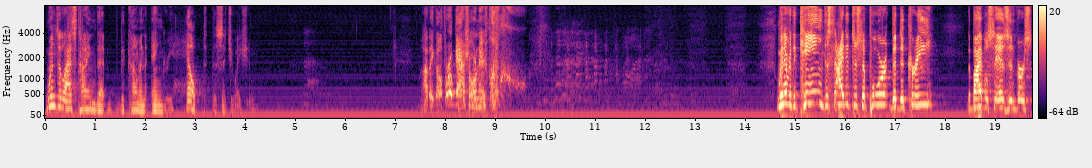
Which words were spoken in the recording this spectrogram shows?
When's the last time that becoming angry helped the situation? I think I'll throw gas on this. Whenever the king decided to support the decree the Bible says in verse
